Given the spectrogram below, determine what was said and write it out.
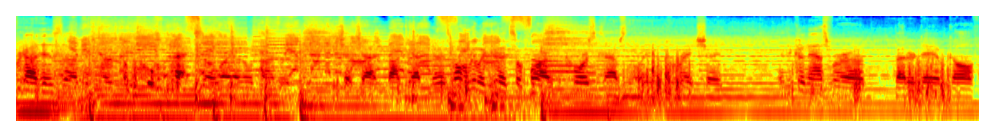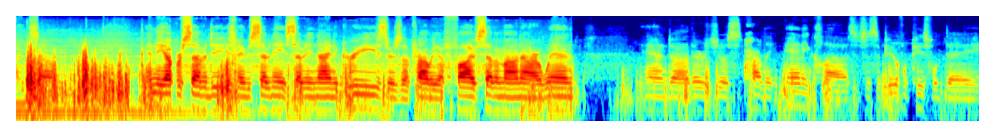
Forgot his uh, a couple holes back, so we're having a little time to chit chat about the afternoon. It's going really good so far. The course is absolutely in great shape. And you couldn't ask for a better day of golf. It's in the upper 70s, maybe 78, 79 degrees. There's a, probably a 5, 7 mile an hour wind. And uh, there's just hardly any clouds. It's just a beautiful, peaceful day.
